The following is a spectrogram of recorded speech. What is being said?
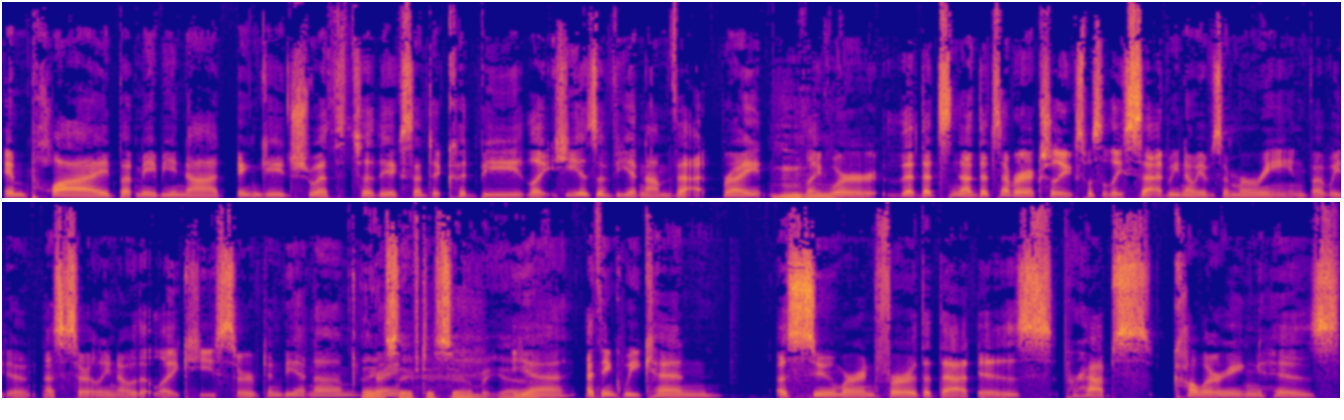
implied but maybe not engaged with to the extent it could be like he is a Vietnam vet, right? Mhm. Like we're that, that's not that's never actually explicitly said. We know he was a Marine, but we didn't necessarily know that like he served in Vietnam. I think right? it's safe to assume but yeah Yeah, I think we can assume or infer that that is perhaps coloring his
